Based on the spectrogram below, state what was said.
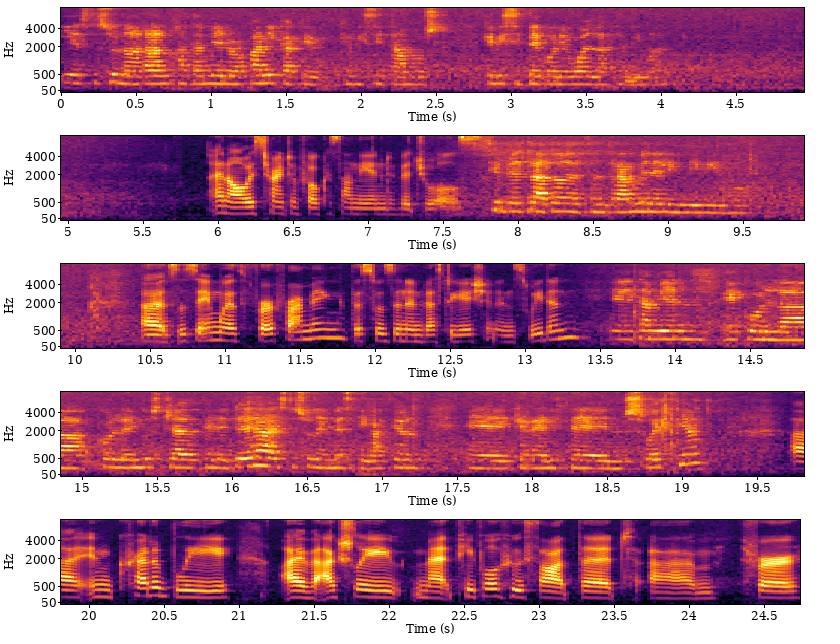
Y esto es una granja también orgánica que, que visitamos, que visité con Igualdad Animal. and always trying to focus on the individuals. Siempre trato de centrarme en el individuo. Uh, it's the same with fur farming. This was an investigation in Sweden. Eh, también eh, con, la, con la industria peletera, esta es una investigación eh, que realicé en Suecia. Uh, incredibly, I've actually met people who thought that um, fur,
